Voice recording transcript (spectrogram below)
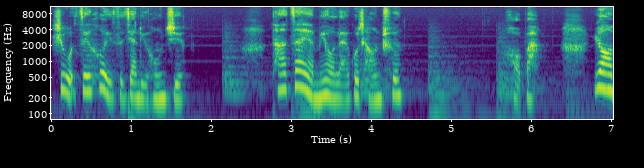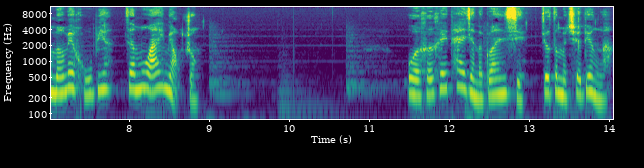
是我最后一次见吕红菊，他再也没有来过长春。好吧，让门卫胡边再默哀一秒钟。我和黑太监的关系就这么确定了，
